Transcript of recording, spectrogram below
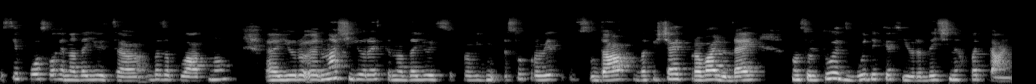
Всі послуги надаються безоплатно. Е, е, Наші юристи надають супровід, супровід в судах, захищають права людей, консультують з будь-яких юридичних питань.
